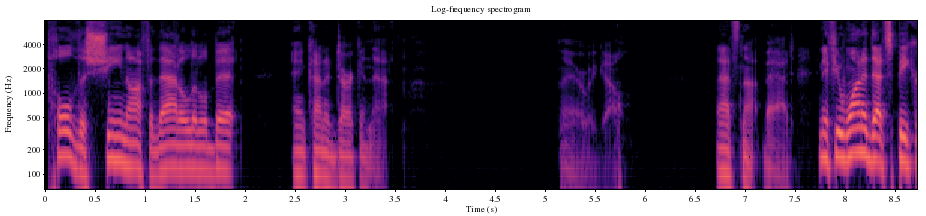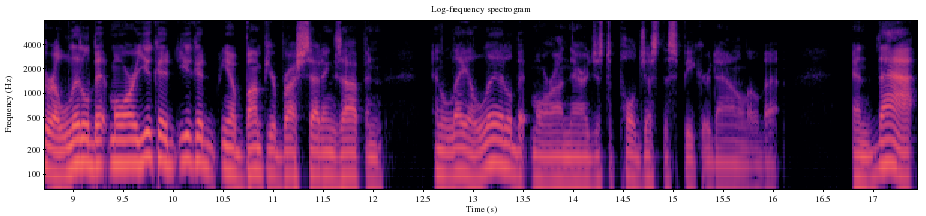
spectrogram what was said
pull the sheen off of that a little bit and kind of darken that. There we go. That's not bad. And if you wanted that speaker a little bit more, you could you could, you know, bump your brush settings up and and lay a little bit more on there just to pull just the speaker down a little bit. And that,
